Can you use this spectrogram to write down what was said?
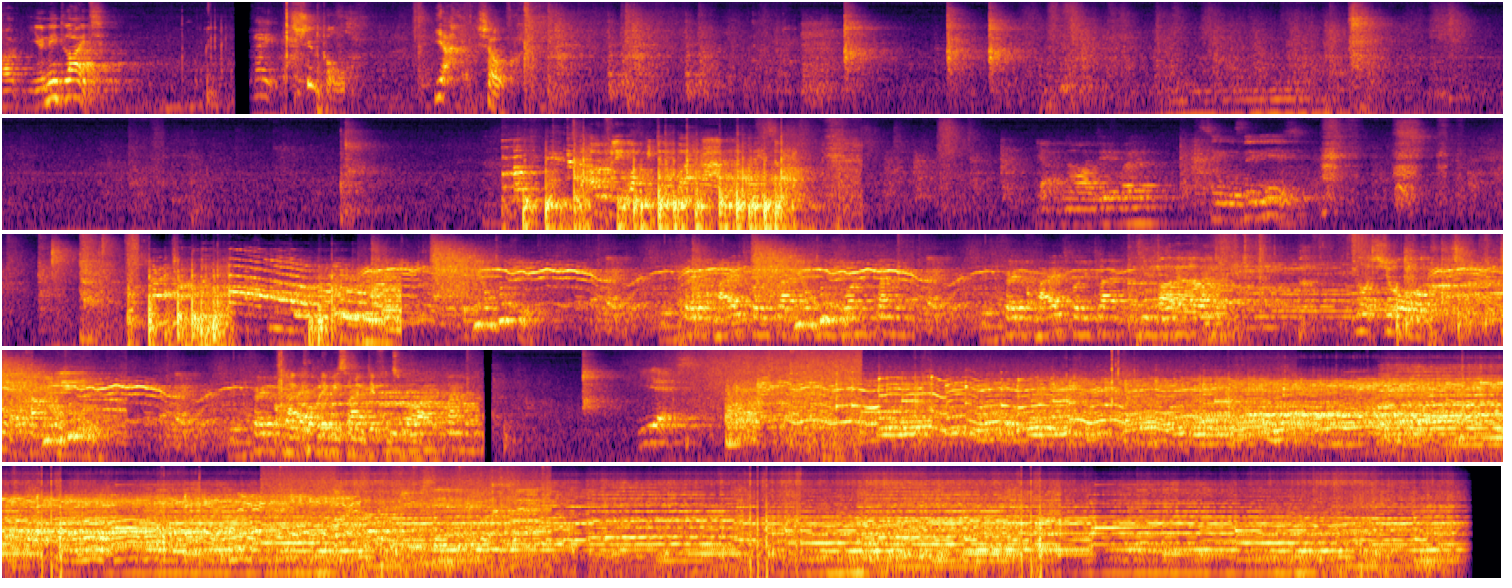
Oh, you need light. Nee, simpel. Ja, zo. Hopefully it won't a single thing is. afraid of heights when you climb? But, um, not sure. Yeah, probably. It'll probably be something different tomorrow.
